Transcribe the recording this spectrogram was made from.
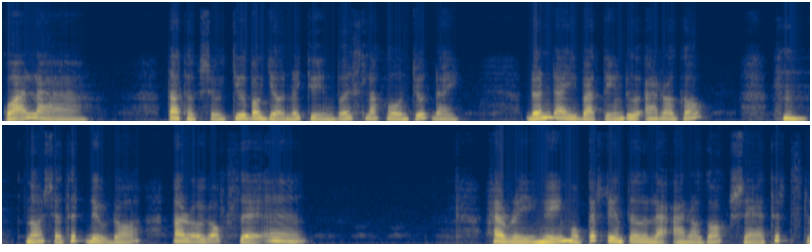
Quả là ta thật sự chưa bao giờ nói chuyện với s trước đây. Đến đây và tiễn đưa aragog. Nó sẽ thích điều đó. Aragog sẽ harry nghĩ một cách riêng tư là aragog sẽ thích s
